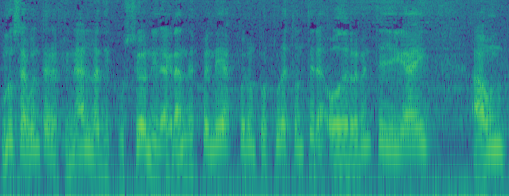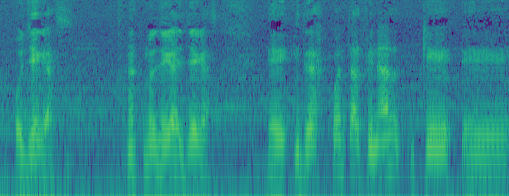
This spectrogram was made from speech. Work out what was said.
uno se da cuenta que al final las discusiones y las grandes peleas fueron por puras tonteras. O de repente llegáis a un, o llegas, no llegáis, llegas, eh, y te das cuenta al final que eh,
